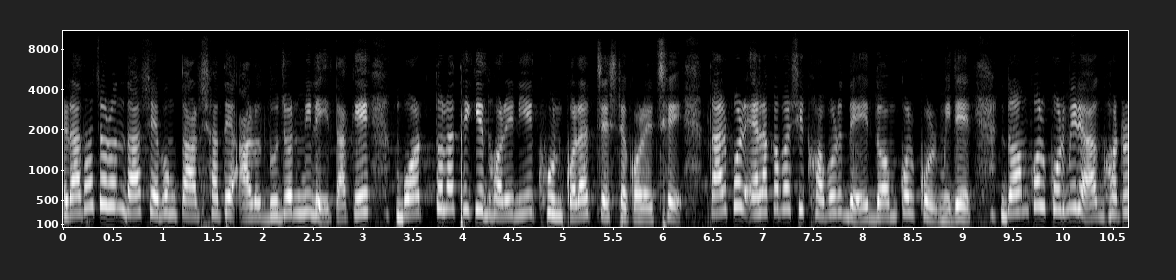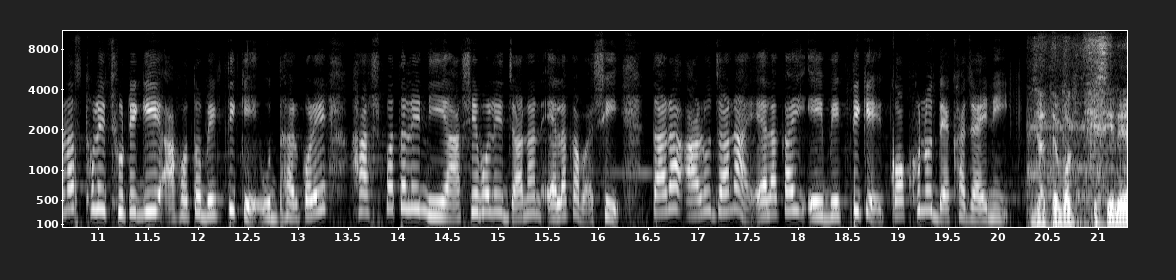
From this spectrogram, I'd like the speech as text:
রাধাচরণ দাস এবং তার সাথে আরও দুজন মিলে তাকে বটতলা থেকে ধরে নিয়ে খুন করার চেষ্টা করেছে তারপর এলাকাবাসী খবর দেয় দমকল কর্মীদের দমকল কর্মীরা ঘটনাস্থলে ছুটে গিয়ে আহত ব্যক্তিকে উদ্ধার করে হাসপাতালে নিয়ে আসে বলে জানান এলাকাবাসী তারা আরও জানায় এলাকায় এই ব্যক্তিকে কখনো দেখা যায়নি जाते वक्त किसी ने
